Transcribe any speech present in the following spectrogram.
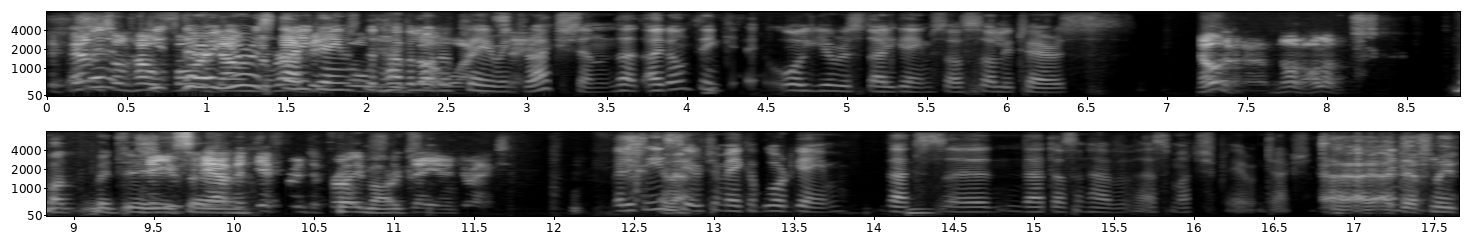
depends But on how you- far there are down the Eurostyle rabbit games that have a lot go, of player interaction. That I don't think all Eurostyle games are solitaires. No, no, no, not all of them. But, but They it's, usually have a uh, different approach trademark. to player interaction. But it's I- easier to make a board game that's uh, that doesn't have as much player interaction. I, I, I Anyway. definitely,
